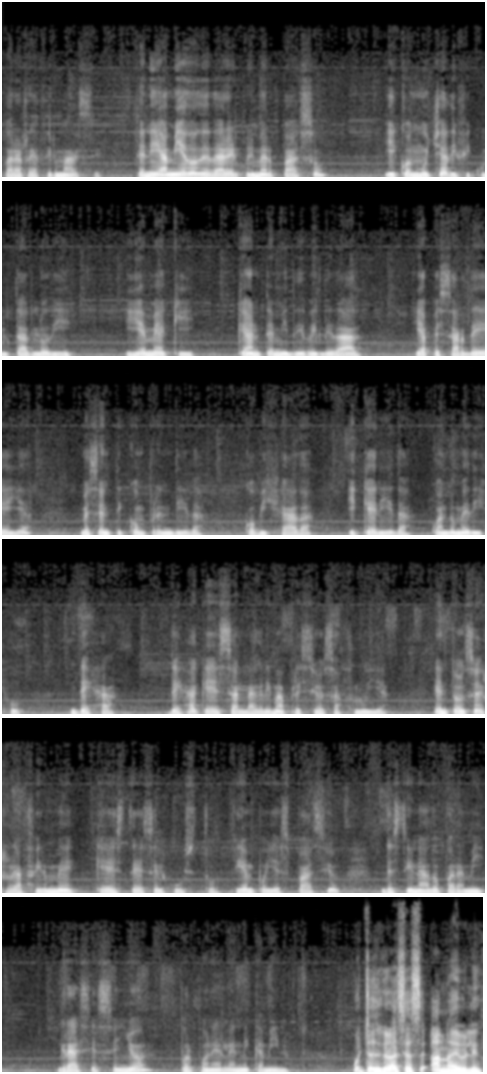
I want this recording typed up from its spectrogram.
para reafirmarse. Tenía miedo de dar el primer paso y con mucha dificultad lo di. Y heme aquí, que ante mi debilidad y a pesar de ella, me sentí comprendida, cobijada y querida cuando me dijo, deja, deja que esa lágrima preciosa fluya. Entonces reafirmé que este es el justo tiempo y espacio destinado para mí. Gracias Señor por ponerla en mi camino. Muchas gracias Ana Evelyn.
